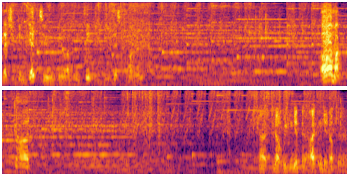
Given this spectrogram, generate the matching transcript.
that you can get to." You know, I didn't think it'd be this hard. Oh my god! Alright, no, we can get there. I can get up there.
